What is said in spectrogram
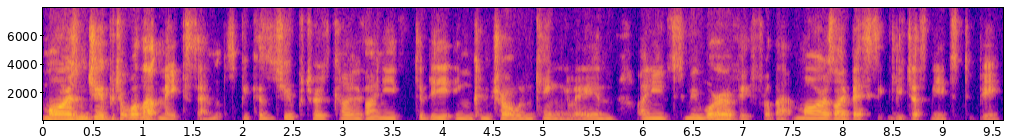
Mars and Jupiter, well, that makes sense because Jupiter is kind of I need to be in control and kingly, and I need to be worthy for that. Mars, I basically just need to be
